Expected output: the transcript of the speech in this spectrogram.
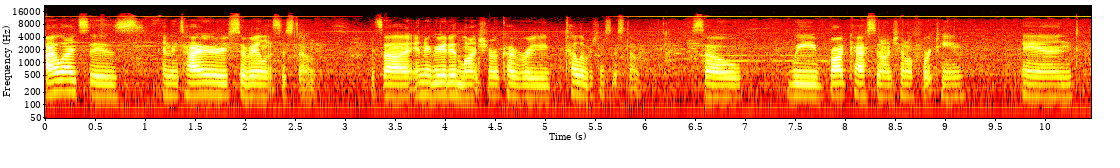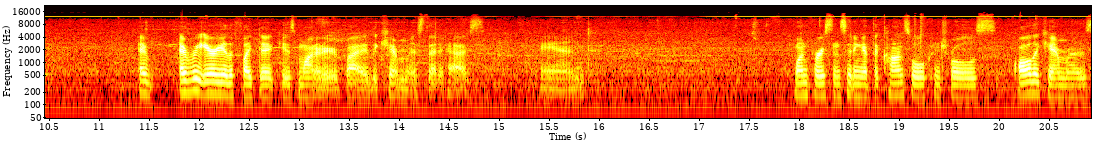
ILARTS is an entire surveillance system. It's an integrated launch and recovery television system. So we broadcast it on Channel 14, and every area of the flight deck is monitored by the cameras that it has. And one person sitting at the console controls all the cameras,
